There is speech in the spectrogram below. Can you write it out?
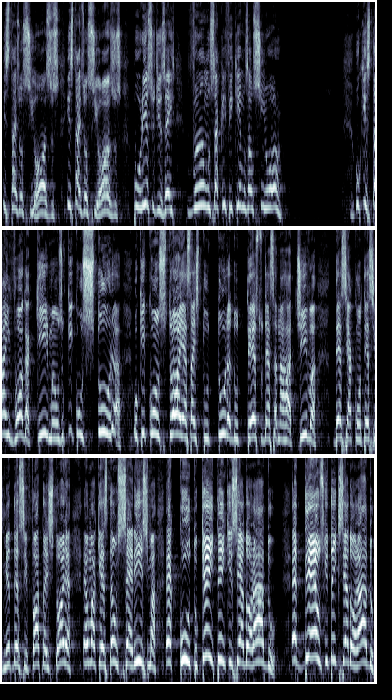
Estais ociosos, estais ociosos, por isso dizeis: Vamos, sacrifiquemos ao Senhor. O que está em voga aqui, irmãos, o que costura, o que constrói essa estrutura do texto, dessa narrativa, desse acontecimento, desse fato na história, é uma questão seríssima: é culto. Quem tem que ser adorado? É Deus que tem que ser adorado,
